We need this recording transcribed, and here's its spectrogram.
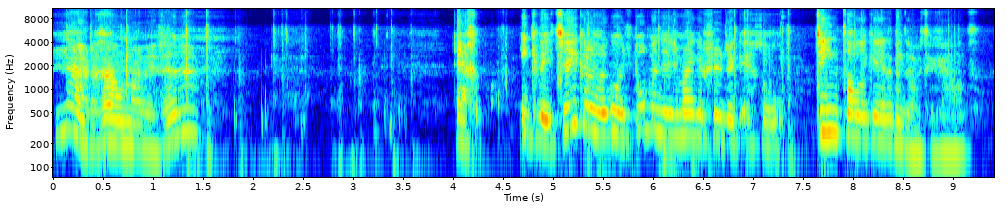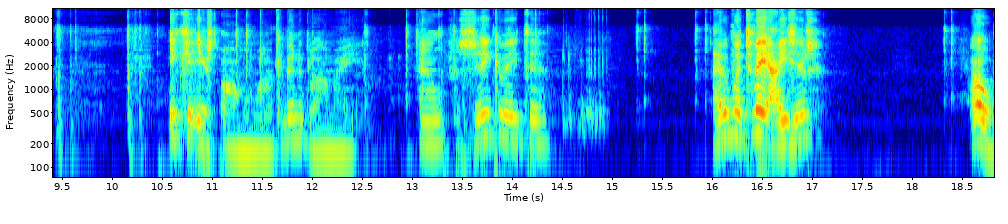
Nou, dan gaan we maar weer verder. Echt, ik weet zeker dat ik ooit stop met deze Minecraft dat ik echt al tientallen keren ben doodgegaan. Ik ga eerst armor maken, ik ben er klaar mee. En zeker weten... Hij heeft maar twee ijzer. Oh.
